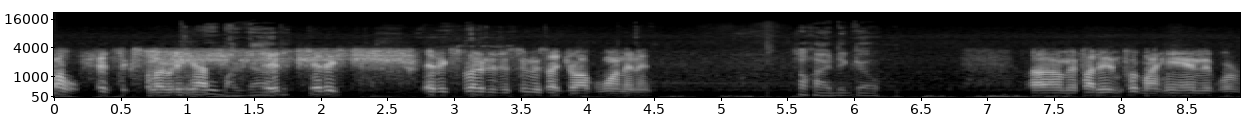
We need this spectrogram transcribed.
Oh, it's exploding. Oh, my God. It, it, it exploded as soon as I dropped one in it. How high did it go? Um, if I didn't put my hand, it would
